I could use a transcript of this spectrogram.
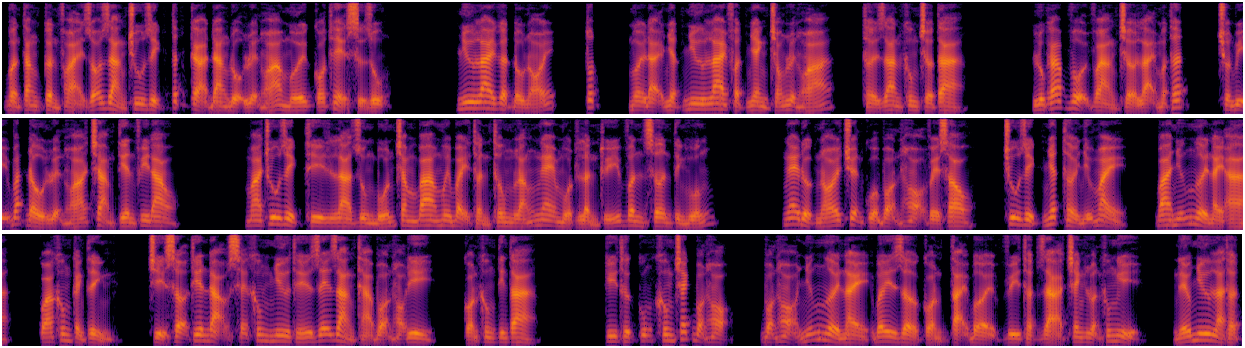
vần tăng cần phải rõ ràng chu dịch tất cả đang độ luyện hóa mới có thể sử dụng. Như lai gật đầu nói t ố t mời đại nhật như lai phật nhanh chóng luyện hóa, thời gian không chờ ta. Lục áp vội vàng trở lại mất thất, chuẩn bị bắt đầu luyện hóa trạm tiên phi đao. Mà chu dịch thì là dùng bốn trăm ba mươi bảy thần thông lắng nghe một lần thúy vân sơn tình huống. Nghe được nói chuyện của bọn họ về sau, chu dịch nhất thời nhữ mày, ba những người này à quá không cảnh tỉnh, chỉ sợ thiên đạo sẽ không như thế dễ dàng thả bọn họ đi, còn không tin ta kỳ thực cũng không trách bọn họ bọn họ những người này bây giờ còn tại bởi vì thật giả tranh luận không nghỉ, nếu như là thật,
